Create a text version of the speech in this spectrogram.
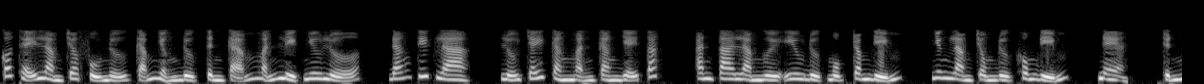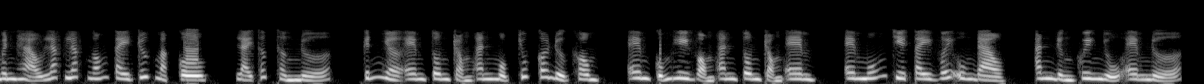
có thể làm cho phụ nữ cảm nhận được tình cảm mãnh liệt như lửa, đáng tiếc là, lửa cháy càng mạnh càng dễ tắt, anh ta làm người yêu được 100 điểm, nhưng làm chồng được không điểm, nè, Trịnh Minh Hạo lắc lắc ngón tay trước mặt cô, lại thất thần nữa, kính nhờ em tôn trọng anh một chút có được không, em cũng hy vọng anh tôn trọng em, em muốn chia tay với Uông Đào, anh đừng khuyên nhủ em nữa,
